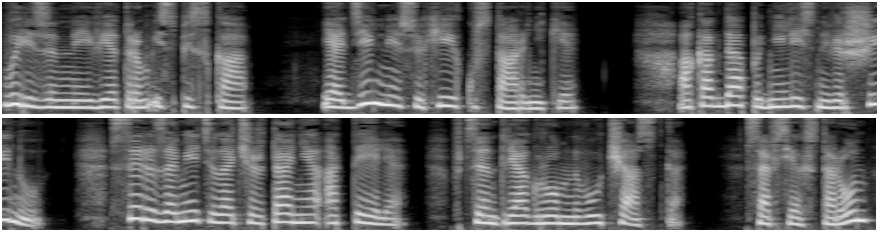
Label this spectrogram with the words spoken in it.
вырезанные ветром из песка, и отдельные сухие кустарники. А когда поднялись на вершину, Сэра заметила очертания отеля в центре огромного участка, со всех сторон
